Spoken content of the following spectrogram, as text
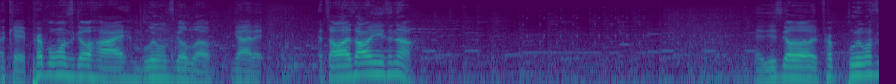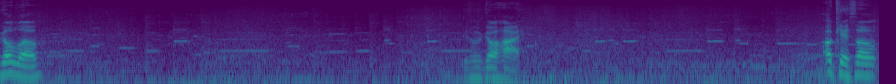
Okay, purple ones go high, and blue ones go low. Got it. That's all. That's all I need to know. Yeah, these go. Blue ones go low. Go high. Okay, so.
